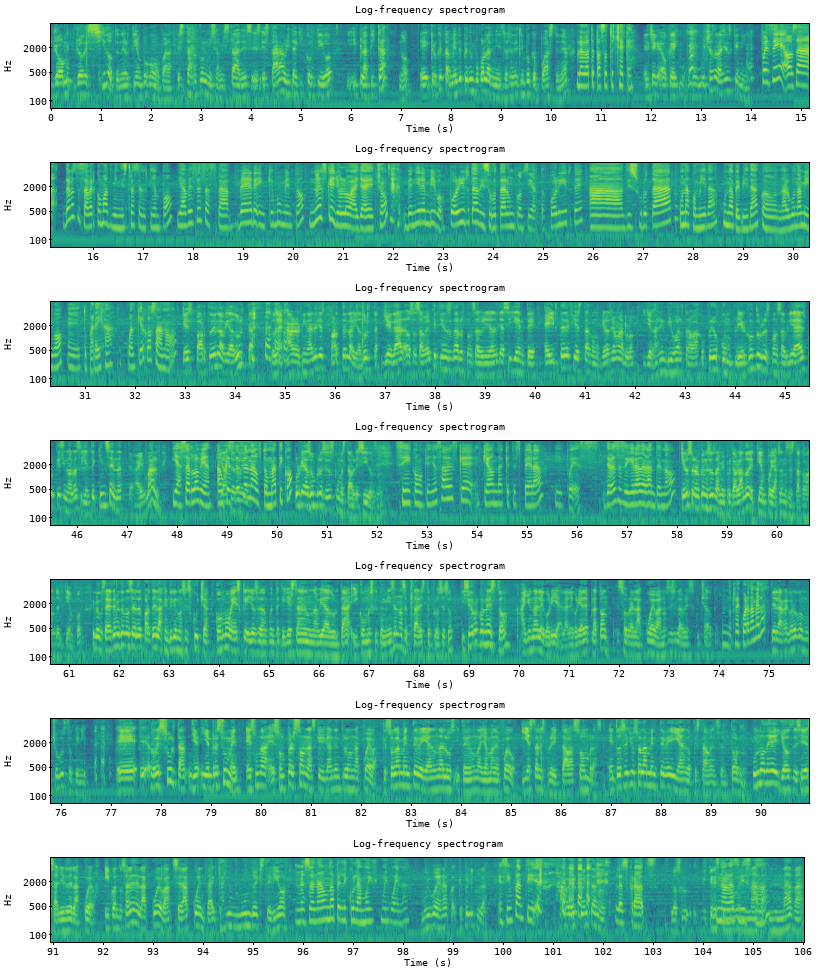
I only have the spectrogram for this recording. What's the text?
yo, yo decido tener tiempo como para estar con mis amistades, estar ahorita aquí contigo y, platicar, ¿no? Eh, creo que también depende un poco de la administración del tiempo que puedas tener. Luego te paso tu cheque. El cheque, ok. muchas gracias, Kenny. Pues sí, o sea, debes de saber cómo administras el tiempo y a veces hasta ver en qué momento, no es que yo lo haya hecho, venir en vivo, por irte a disfrutar un concierto, por irte a disfrutar una comida, una bebida con algún amigo, eh, tu pareja, cualquier cosa, ¿no? Que es parte de la vida adulta. O sea, al final del día es parte de la vida adulta. Llegar, o sea, saber que tienes una responsabilidad al día siguiente e irte de fiesta, como quieras llamarlo, y llegar en vivo al trabajo, pero cumplir con tus responsabilidades porque si no la siguiente quincena te va a ir mal. Y hacerlo bien, aunque estés en automático. Porque ya son procesos como establecidos, ¿no? Sí, como que ya sabes qué, qué onda que te espera y pues debes de seguir adelante, ¿no? Quiero cerrar con eso también, porque hablando de tiempo, ya se nos está acabando el tiempo. Y me gustaría también conocer de parte de la gente que nos escucha, cómo es que ellos se dan cuenta que ya están en una vida adulta y cómo es que comienzan a aceptar este proceso. Y cierro con esto, hay una alegoría, la alegoría de Platón, sobre la cueva. No sé si la habrías escuchado, Kenny. Mm, Recuérdamela. Te la recuerdo con mucho gusto, Kenny. Eh, eh, resulta, y, en resumen, es una, son personas que vivían dentro de una cueva, que solamente veían una luz y tenían una llama de fuego, y esta les proyectaba sombras. Entonces ellos solamente veían lo que estaba en su entorno. Uno de ellos decide salir de la cueva y cuando sale de la cueva se da cuenta que hay un mundo exterior. Me suena a una película muy, muy buena. Muy buena. ¿Qué película? Es infantil. A ver, cuéntanos. Los Crocs. Los, ¿Qué crees ¿No que las has visto? Nada, nada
